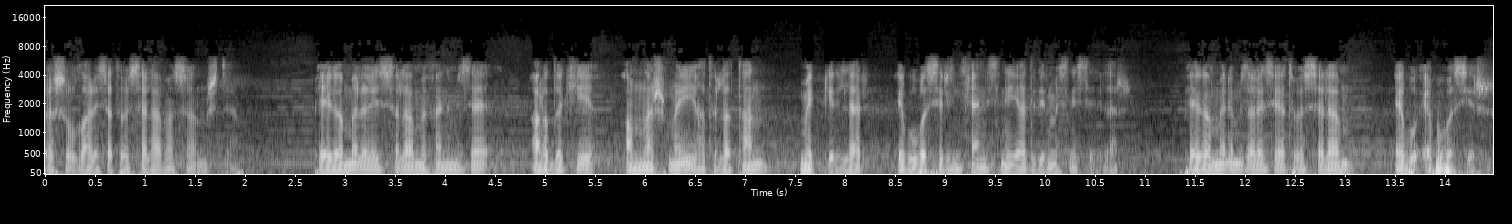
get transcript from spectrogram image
Resulullah Aleyhisselatü Vesselam'a sığınmıştı. Peygamber Aleyhisselam Efendimiz'e aradaki anlaşmayı hatırlatan Mekkeliler Ebu Basir'in kendisine iade edilmesini istediler. Peygamberimiz Aleyhisselatü Vesselam Ebu Ebu Basir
